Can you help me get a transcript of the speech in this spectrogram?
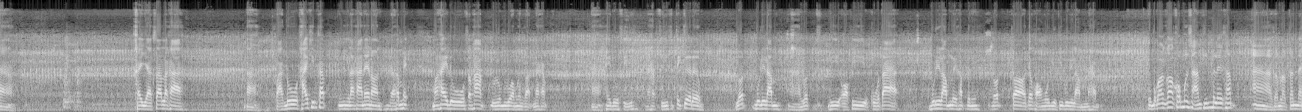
อ่า ใครอยากทราบราคา อ่า ฝากดูท้ายคลิปครับ มีราคาแน่นอน เดี๋ยวให้มาให้ดูสภาพรวมๆกันก่อนนะครับ อ่า ให้ดูสีนะครับ สีสติกเกอร์เดิม รถบุรีรัมย์อ่ารถที่ออกที่กูต้าบุรีรัมย์เลยครับตัวนี้รถก็เจ้าของอยู่ที่บุรีรัมย์นะครับ อุปกรณ์ก็ครบมือสามชิ้นไปเลยครับ อ่าสำหรับท่านใด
